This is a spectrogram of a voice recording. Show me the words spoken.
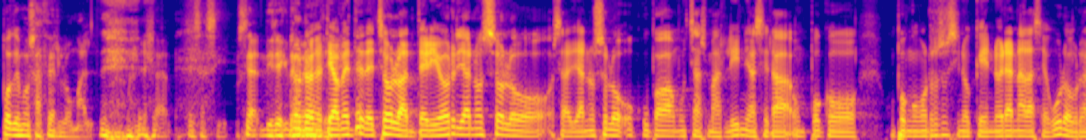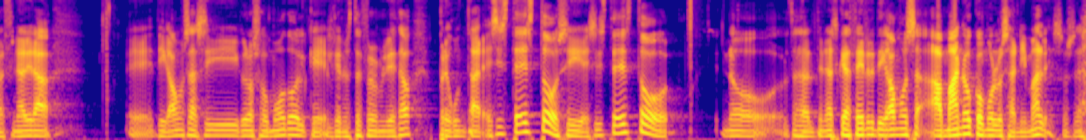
podemos hacerlo mal. es así. O sea, directamente. No, efectivamente, de hecho, lo anterior ya no solo, o sea, ya no solo ocupaba muchas más líneas, era un poco, un poco engorroso, sino que no era nada seguro, porque al final era. Eh, digamos así, grosso modo, el que, el que no esté familiarizado, preguntar, ¿existe esto? Sí, ¿existe esto? No, o sea, tenías que hacer, digamos, a mano como los animales, o sea.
